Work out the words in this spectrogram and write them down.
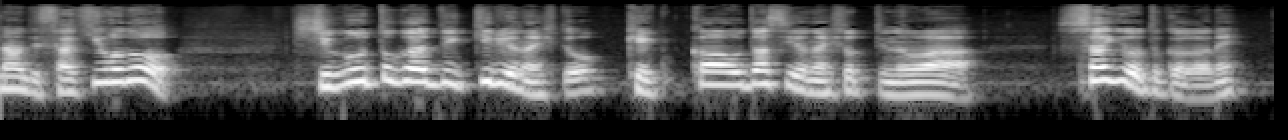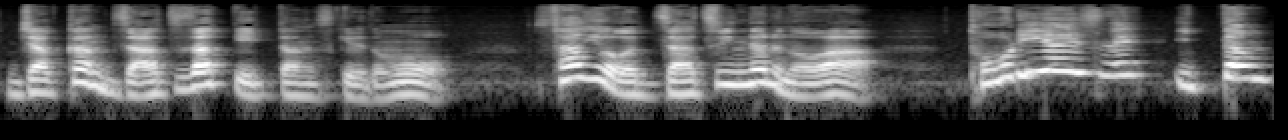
なので先ほど仕事ができるような人結果を出すような人っていうのは作業とかがね若干雑だって言ったんですけれども作業が雑になるのはとりあえずね一旦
